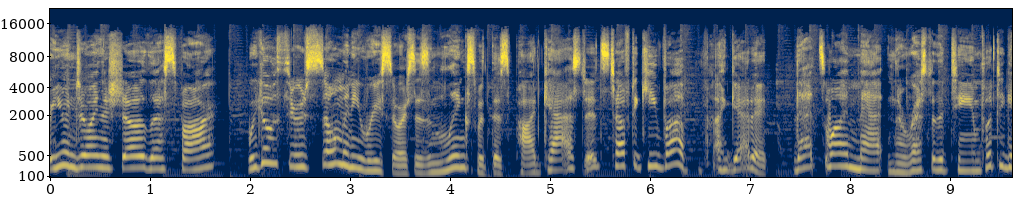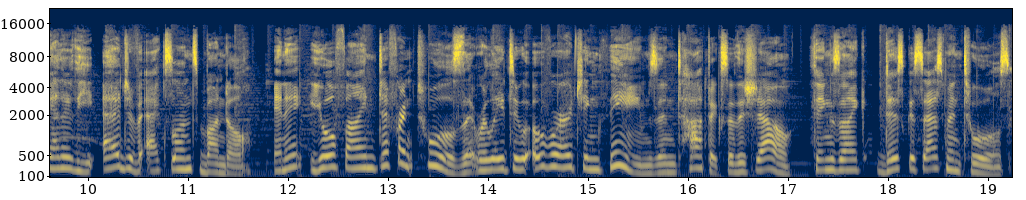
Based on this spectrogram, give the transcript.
you enjoying the show thus far? We go through so many resources and links with this podcast, it's tough to keep up. I get it. That's why Matt and the rest of the team put together the Edge of Excellence bundle. In it, you'll find different tools that relate to overarching themes and topics of the show. Things like DISC assessment tools,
